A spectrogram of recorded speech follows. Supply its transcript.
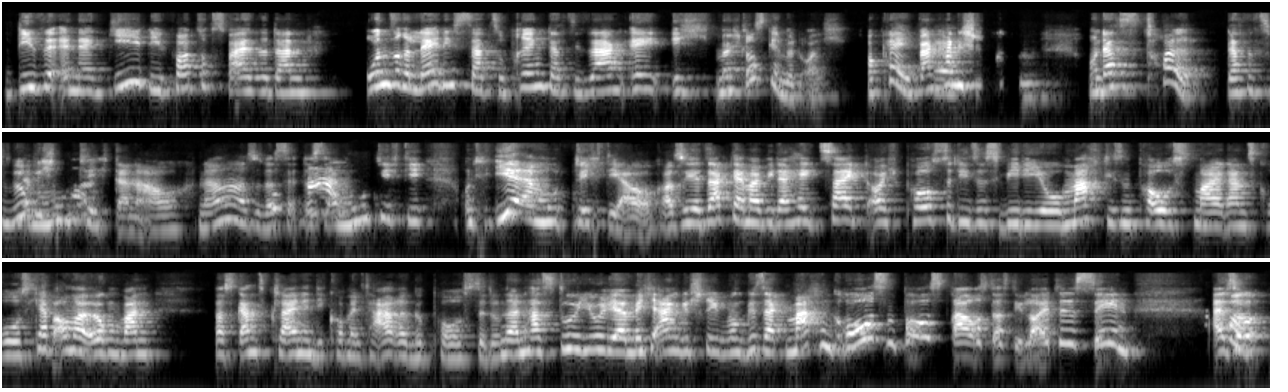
diese Energie, die vorzugsweise dann unsere Ladies dazu bringt, dass sie sagen, ey, ich möchte losgehen mit euch. Okay, wann Ja. kann ich starten? Und das ist toll. Das ist wirklich toll. ermutigt dann auch, ne? Also das, das ermutigt die und ihr ermutigt die auch. Also ihr sagt ja immer wieder, hey, zeigt euch, postet dieses Video, macht diesen Post mal ganz groß. Ich habe auch mal irgendwann was ganz klein in die Kommentare gepostet und dann hast du, Julia, mich angeschrieben und gesagt, mach einen großen Post raus, dass die Leute es sehen. Also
